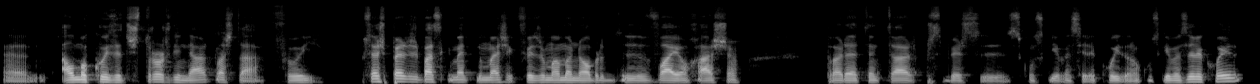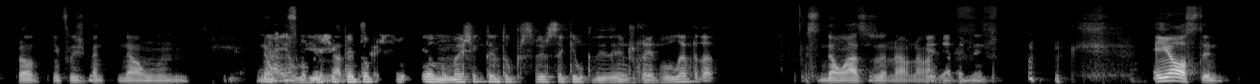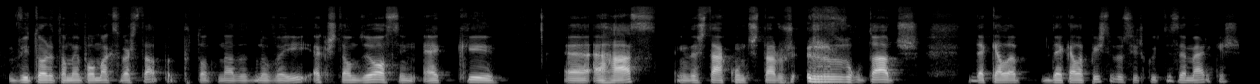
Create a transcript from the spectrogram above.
ahm, alguma coisa de extraordinário. Lá está, foi. O Sérgio Pérez, basicamente, no México, fez uma manobra de vai ou racha para tentar perceber se, se conseguia vencer a corrida ou não conseguia vencer a corrida. Pronto, infelizmente não. Não, Não, ele, no México tentou ele no México tentou perceber se aquilo que dizem os Red Bull é verdade. Se dão asas ou não, não é? Exatamente. Em Austin, vitória também para o Max Verstappen, portanto, nada de novo aí. A questão de Austin é que ah, a Haas ainda está a contestar os resultados daquela, daquela pista do Circuito das Américas.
